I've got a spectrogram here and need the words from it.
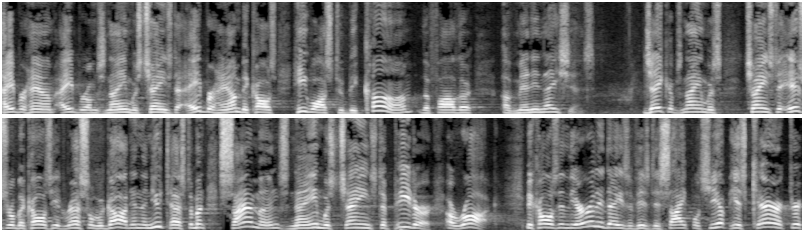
Abraham, Abram's name was changed to Abraham because he was to become the father of many nations. Jacob's name was changed to Israel because he had wrestled with God. In the New Testament, Simon's name was changed to Peter, a rock. Because in the early days of his discipleship, his character,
